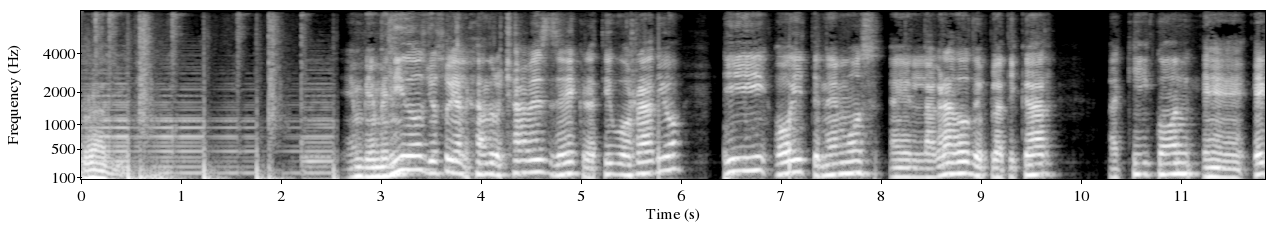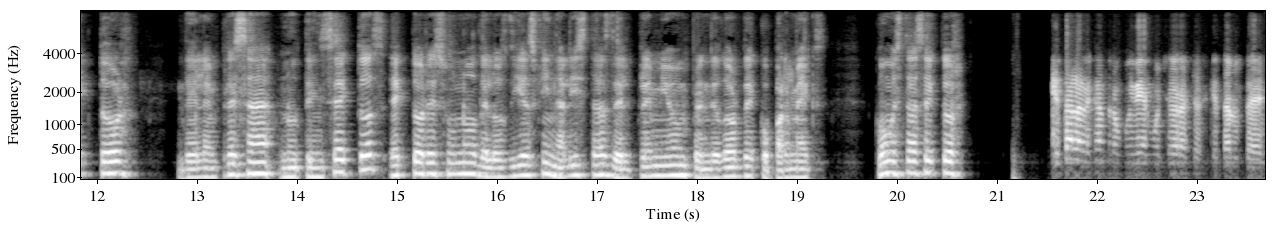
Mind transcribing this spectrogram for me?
Radio. bienvenidos, yo soy Alejandro Chávez de Creativos Radio y hoy tenemos el agrado de platicar aquí con eh, Héctor de la empresa Nutrinsectos. Héctor es uno de los 10 finalistas del Premio Emprendedor de Coparmex. ¿Cómo estás, Héctor? ¿Qué tal, Alejandro? Muy bien, muchas gracias. ¿Qué tal ustedes?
